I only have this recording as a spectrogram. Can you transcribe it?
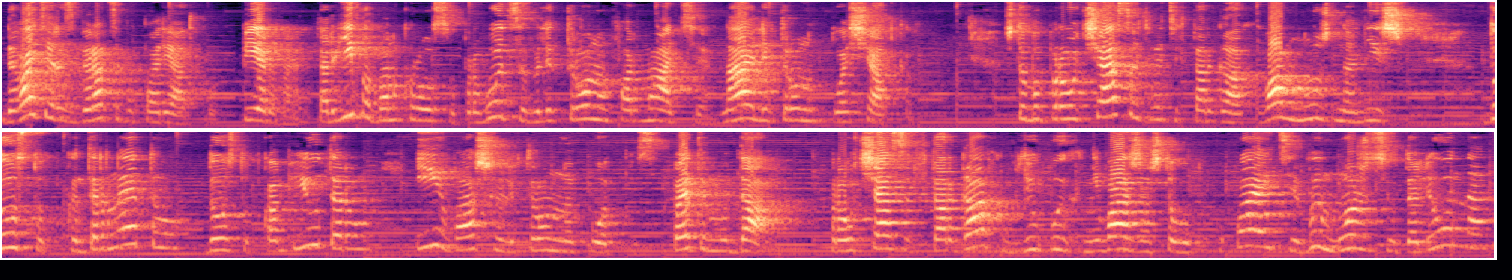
Давайте разбираться по порядку. Первое. Торги по банкротству проводятся в электронном формате, на электронных площадках. Чтобы проучаствовать в этих торгах, вам нужно лишь доступ к интернету, доступ к компьютеру и вашу электронную подпись. Поэтому да, проучаствовать в торгах, в любых, неважно, что вы покупаете, вы можете удаленно,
